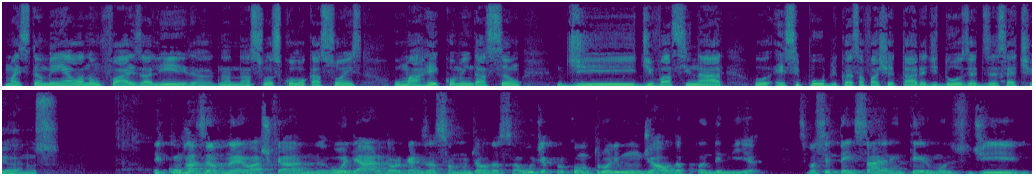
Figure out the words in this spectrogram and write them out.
mas também ela não faz ali, na, nas suas colocações, uma recomendação de, de vacinar esse público, essa faixa etária de 12 a 17 anos. E com razão, né? Eu acho que a, o olhar da Organização Mundial da Saúde é para o controle mundial da pandemia. Se você pensar em termos de,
